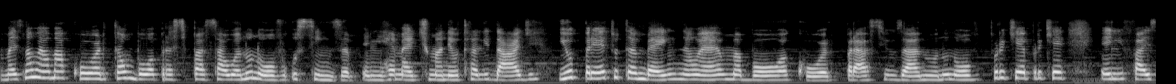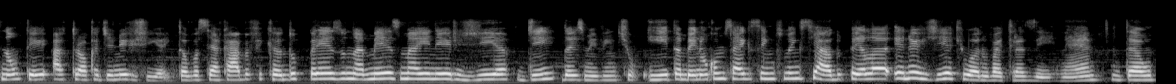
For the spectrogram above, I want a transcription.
mas não é uma cor tão boa para se passar o ano novo, o cinza. Ele remete uma neutralidade e o preto também não é uma boa cor para se usar no ano novo. Por quê? Porque ele faz não ter a troca de energia. Então você acaba ficando preso na mesma energia de 2021 e também não consegue ser influenciado pela energia que o ano vai trazer, né? Então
